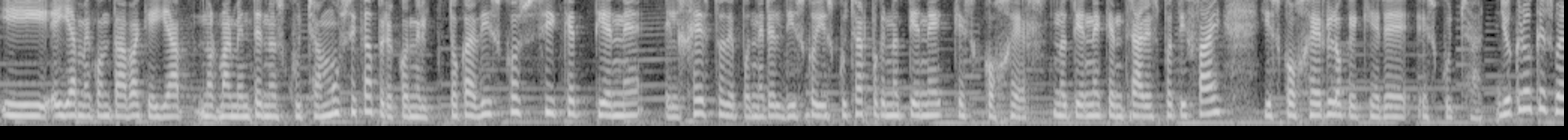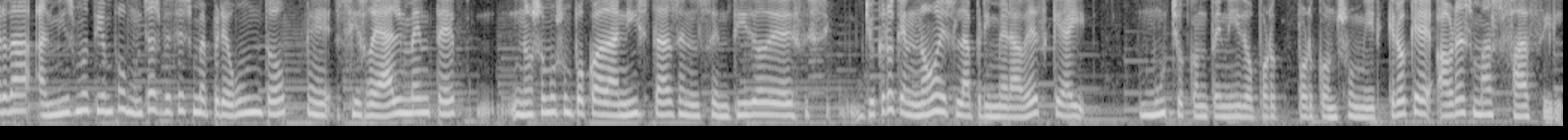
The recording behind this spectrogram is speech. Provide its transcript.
y ella me contaba que ella normalmente no escucha música, pero con el tocadiscos sí que tiene el gesto de poner el disco y escuchar porque no tiene que escoger, no tiene que entrar a Spotify y escoger lo que quiere escuchar. Yo creo que es verdad, al mismo tiempo muchas veces me pregunto eh, si realmente no somos un poco adanistas en el sentido de, yo creo que no es la primera vez que hay mucho contenido por, por, consumir. Creo que ahora es más fácil,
